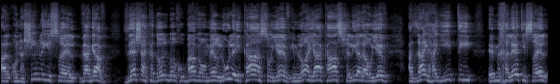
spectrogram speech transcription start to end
על עונשים לישראל, ואגב, זה שהקדוש ברוך הוא בא ואומר, לולי כעס אויב, אם לא היה הכעס שלי על האויב, אזי הייתי אה, מכלה את ישראל.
